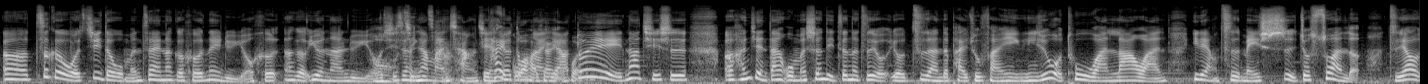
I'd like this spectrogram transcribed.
呃，这个我记得我们在那个河内旅游和那个越南旅游，其实好像蛮常见的。泰国好像也会。对，那其实呃很简单，我们身体真的只有有自然的排出反应。你如果吐完拉完。一两次没事就算了，只要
